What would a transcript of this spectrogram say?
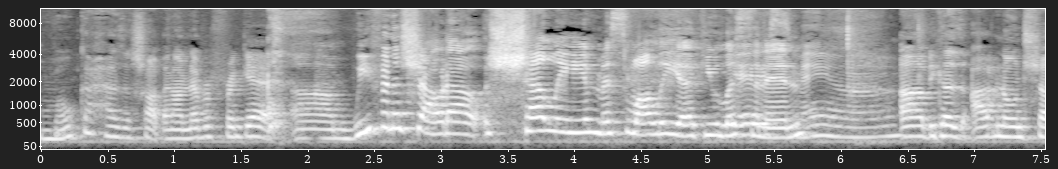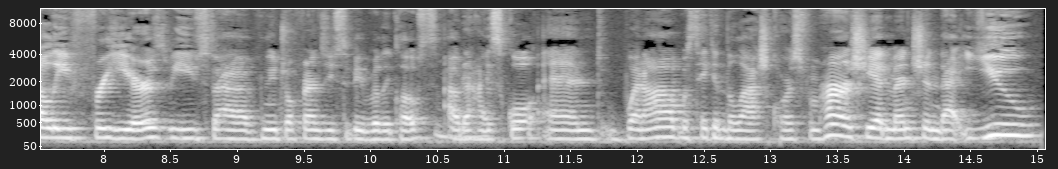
Mocha has a shop, and I'll never forget. Um, we finna shout out Shelly, Miss Walia, if you listening. Yes, ma'am uh, because I've known Shelly for years. We used to have mutual friends, used to be really close out in high school. And when I was taking the lash course from her, she had mentioned that you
